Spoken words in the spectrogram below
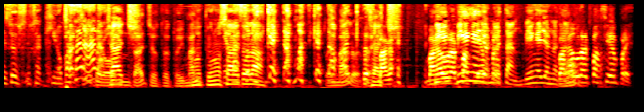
Eso es, o sea, aquí no pasa Sí, nada. pero, Chach. muchacho, estoy- estoy No, mal. tú no ¿Qué sabes pasó? toda la... ¿Qué está mal? ¿Qué está Estoy mal? malo. van a, van a Bien, durar bien para ellos no siempre. están, bien ellos no Van a están. durar para siempre.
